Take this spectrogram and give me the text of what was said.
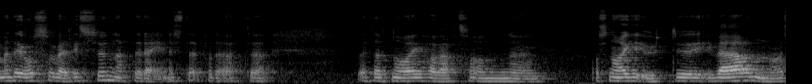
Men det er også veldig synd at det er det eneste. For det at, eh, du vet at når jeg har vært sånn eh, så når jeg er ute i verden og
